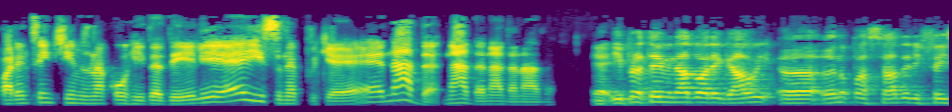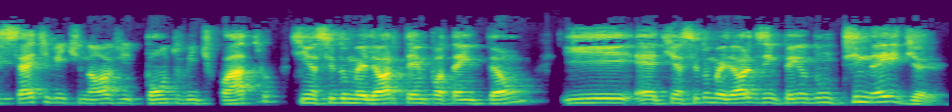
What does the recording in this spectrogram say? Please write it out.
40 centímetros na corrida dele. É isso, né? Porque é nada, nada, nada, nada. É, e para terminar do Aregal, uh, ano passado ele fez 7,29,24, tinha sido o melhor tempo até então, e é, tinha sido o melhor desempenho de um teenager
